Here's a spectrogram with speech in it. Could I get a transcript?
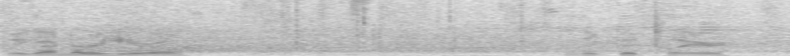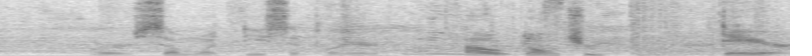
So we got another hero. Another good player. Or somewhat decent player. Oh, don't you dare.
